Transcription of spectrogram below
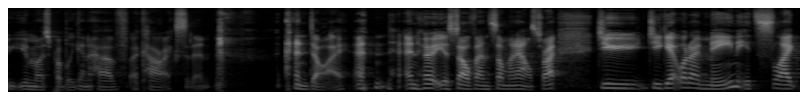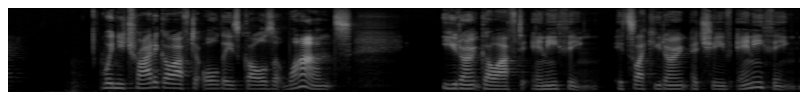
you're most probably going to have a car accident and die and and hurt yourself and someone else, right? Do you do you get what I mean? It's like when you try to go after all these goals at once, you don't go after anything. It's like you don't achieve anything.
